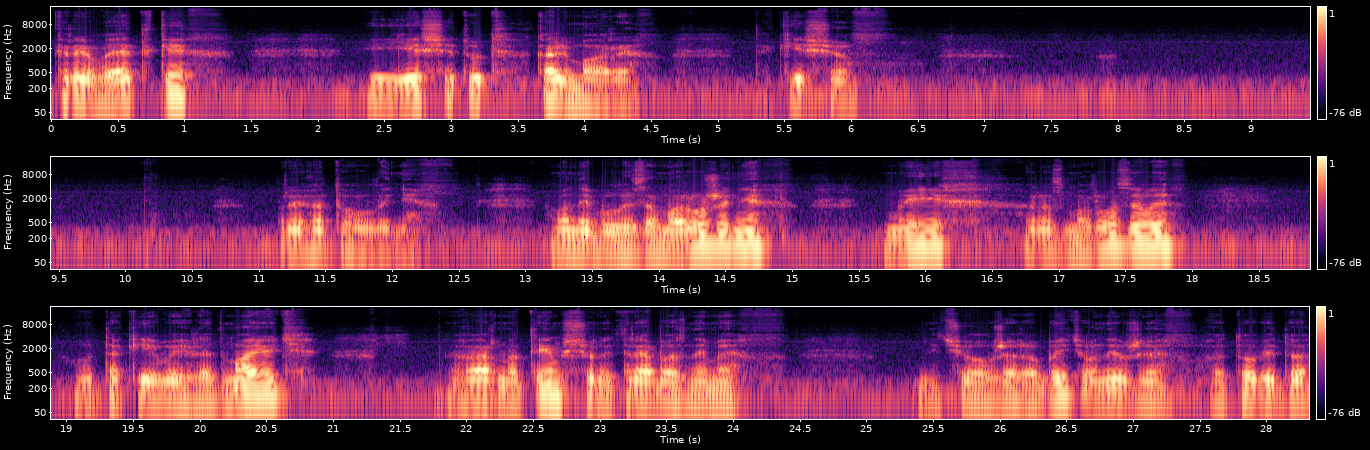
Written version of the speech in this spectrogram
креветки і є ще тут кальмари. Такі, що приготовлені. Вони були заморожені. Ми їх розморозили. Ось такий вигляд мають. Гарно тим, що не треба з ними нічого вже робити. Вони вже готові до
